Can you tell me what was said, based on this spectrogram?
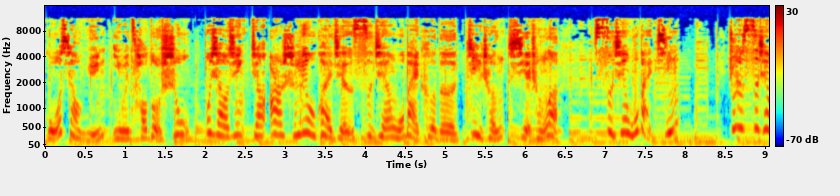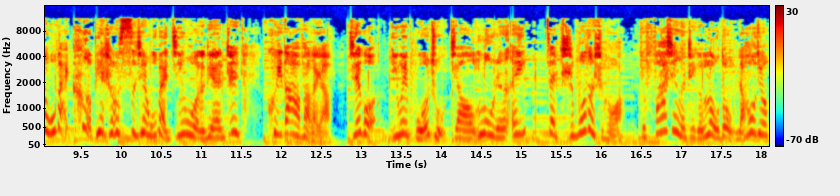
果小云因为操作失误，不小心将二十六块钱四千五百克的继承写成了四千五百斤，就是四千五百克变成了四千五百斤，我的天，这亏大发了呀！结果一位博主叫路人 A 在直播的时候啊，就发现了这个漏洞，然后就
